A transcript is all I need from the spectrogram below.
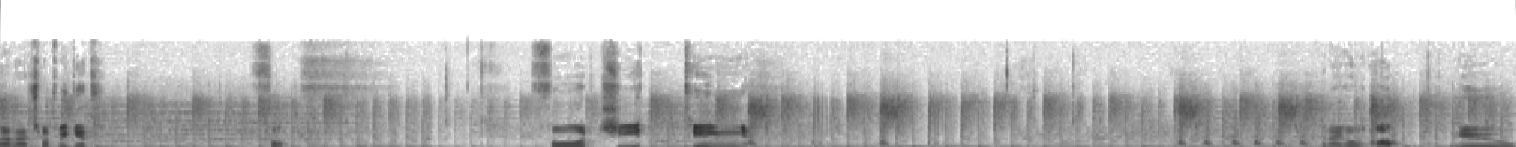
Well, that's what we get. For for cheating. Can I go up? No.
